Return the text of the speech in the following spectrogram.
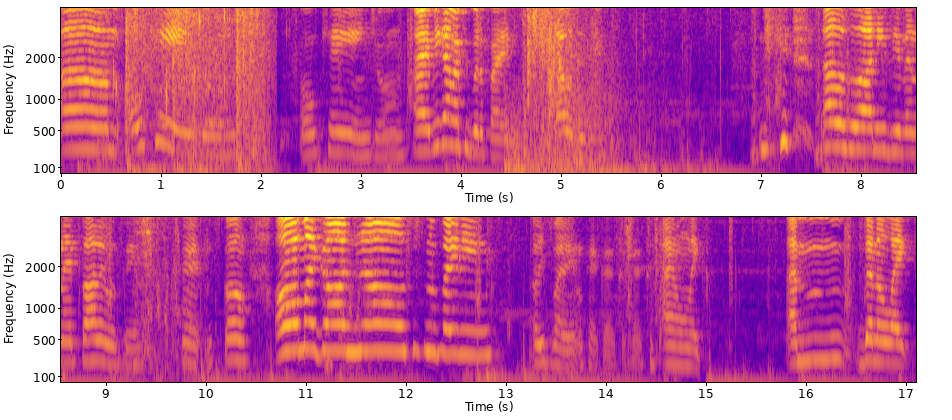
Um, okay, Angel. Okay, Angel. Alright, we got my people to fight. That was easy. that was a lot easier than I thought it would be. Alright, let's go. Oh my god, no! This person fighting. Oh, he's fighting. Okay, good, good, good. Because I don't like I'm gonna like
